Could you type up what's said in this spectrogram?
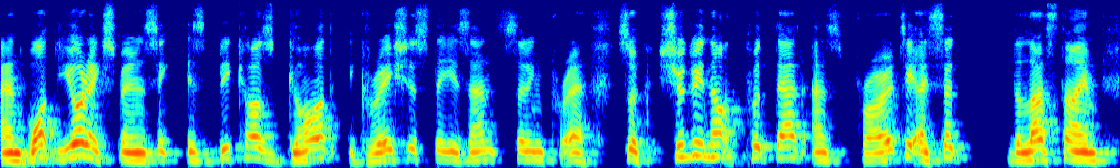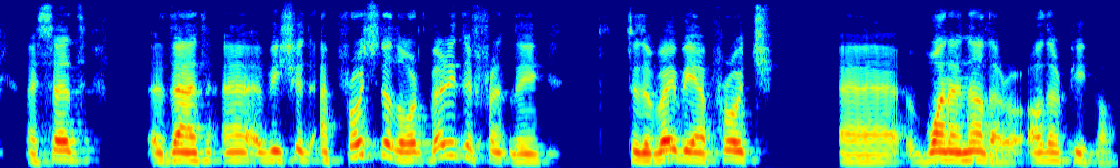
and what you're experiencing is because God graciously is answering prayer. So, should we not put that as priority? I said the last time, I said that uh, we should approach the Lord very differently to the way we approach uh, one another or other people.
